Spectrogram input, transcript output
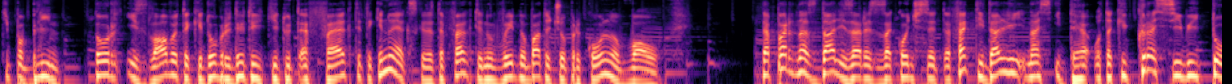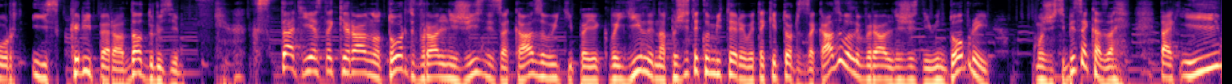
Типа, блін, торт із лави такий добрий, дивіться, які тут ефекти, такі, ну як сказати, ефекти, ну видно багато чого прикольного, вау. Тепер в нас далі зараз закінчиться ефект, і далі у нас іде отакий красивий торт із кріпера, да, друзі? Кстати, є такий реально торт в реальній житті заказують, типа, як ви їли, напишіть коментарі, ви такий торт заказували в реальній житті, він добрий? Може собі заказати? Так, і.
